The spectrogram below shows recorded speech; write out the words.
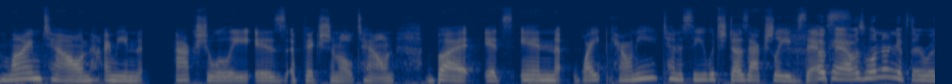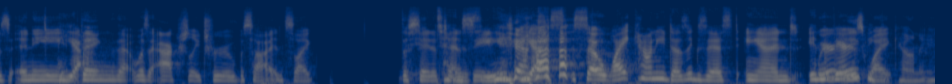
Limetown, I mean, actually is a fictional town, but it's in White County, Tennessee, which does actually exist. Okay, I was wondering if there was Yeah. anything that was actually true besides like the state of Tennessee. Tennessee. Yes. So White County does exist, and in Where the very is be- White County?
